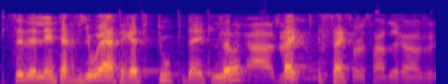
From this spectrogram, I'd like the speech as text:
Puis tu sais, de l'interviewer après, puis tout, puis d'être là. Déranger, Fait que- c'est fait que- sûr, sans déranger.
